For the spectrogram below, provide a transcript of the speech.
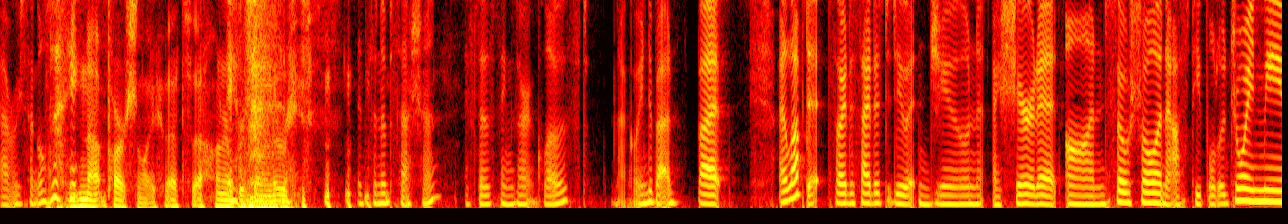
every single day. Not partially. That's a hundred percent of the reason. it's an obsession. If those things aren't closed, not going to bed. But I loved it. So I decided to do it in June. I shared it on social and asked people to join me.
